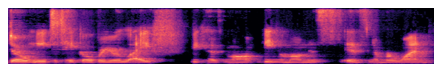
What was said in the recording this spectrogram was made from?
don't need to take over your life because mom being a mom is is number one.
